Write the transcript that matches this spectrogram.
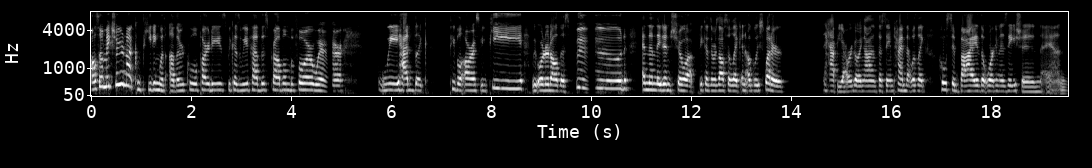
Also, make sure you're not competing with other cool parties because we've had this problem before where we had like people RSVP, we ordered all this food, and then they didn't show up because there was also like an ugly sweater happy hour going on at the same time that was like hosted by the organization and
